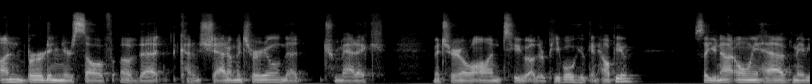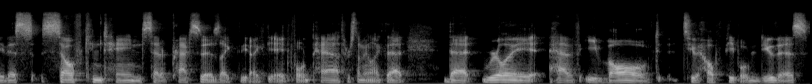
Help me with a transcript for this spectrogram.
unburden yourself of that kind of shadow material, that traumatic material onto other people who can help you. So you not only have maybe this self-contained set of practices like the like the eightfold path or something like that that really have evolved to help people do this,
